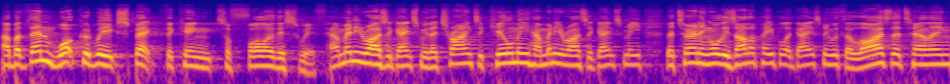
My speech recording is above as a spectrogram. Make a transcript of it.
Uh, but then what could we expect the king to follow this with? How many rise against me? They're trying to kill me. How many rise against me? They're turning all these other people against me with the lies they're telling.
